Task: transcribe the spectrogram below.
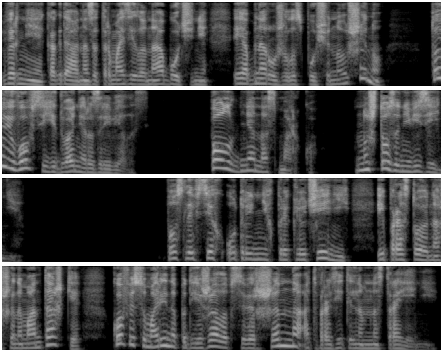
вернее, когда она затормозила на обочине и обнаружила спущенную шину, то и вовсе едва не разревелась. Полдня на смарку. Ну что за невезение? После всех утренних приключений и простоя на шиномонтажке к офису Марина подъезжала в совершенно отвратительном настроении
